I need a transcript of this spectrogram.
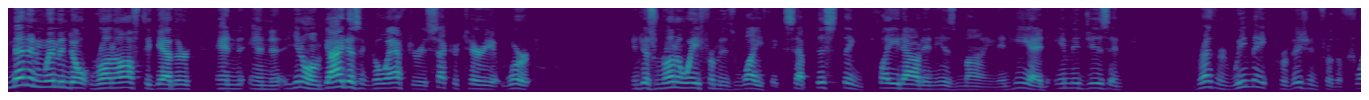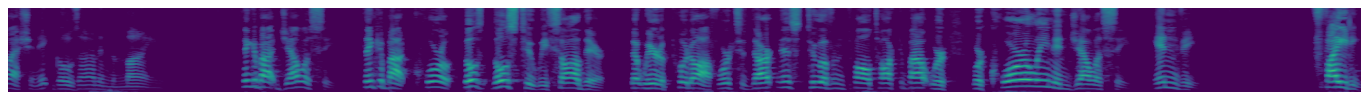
Men and women don't run off together, and, and you know, a guy doesn't go after his secretary at work and just run away from his wife, except this thing played out in his mind. And he had images. And, brethren, we make provision for the flesh, and it goes on in the mind. Think about jealousy. Think about quarrel. Those, those two we saw there that we were to put off. Works of darkness, two of them Paul talked about, were, were quarreling and jealousy, envy, fighting.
